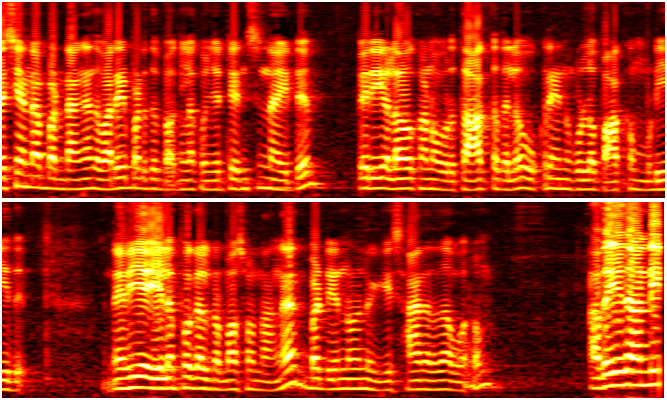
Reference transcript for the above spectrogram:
ரஷ்யா என்ன பண்ணிட்டாங்க? அந்த வரைபடத்தை பார்க்கலாம் கொஞ்சம் டென்ஷன் ஆகிட்டு பெரிய அளவுக்கான ஒரு தாக்குதலை உக்ரைனுக்குள்ளே பார்க்க முடியுது. நிறைய இழப்புகள்ன்ற மாதிரி சொன்னாங்க. பட் இன்னும் இன்றைக்கி சாயந்தரம் தான் வரும். அதை தாண்டி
